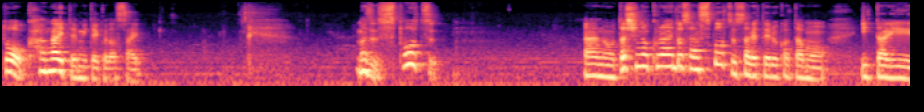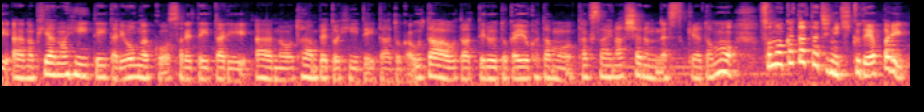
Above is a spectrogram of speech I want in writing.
と考えてみてください。まず、スポーツ。あの、私のクライアントさん、スポーツされてる方もいたり、あの、ピアノ弾いていたり、音楽をされていたり、あの、トランペット弾いていたとか、歌を歌ってるとかいう方もたくさんいらっしゃるんですけれども、その方たちに聞くと、やっぱり、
